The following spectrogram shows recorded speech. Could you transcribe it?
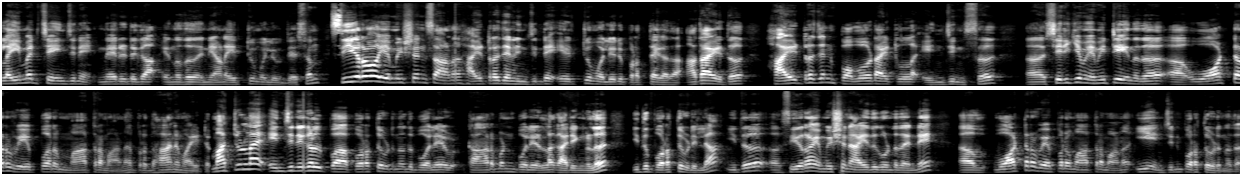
ക്ലൈമറ്റ് ചേഞ്ചിനെ നേരിടുക എന്നത് തന്നെയാണ് ഏറ്റവും വലിയ ഉദ്ദേശം. സീറോ എമിഷൻസ് ആണ് ഹൈഡ്രജൻ എഞ്ചിന്റെ ഏറ്റവും വലിയൊരു പ്രത്യേകത. അതായത് ഹൈഡ്രജൻ പവേർഡ് ആയിട്ടുള്ള എഞ്ചിൻസ് ശരിക്കും എമിറ്റ് ചെയ്യുന്നത് വാട്ടർ വേപ്പർ മാത്രമാണ് പ്രധാനമായിട്ടും. മറ്റുള്ള എഞ്ചിനുകൾ പുറത്തുവിടുന്നത് പോലെ കാർബൺ പോലെയുള്ള കാര്യങ്ങൾ ഇത് പുറത്തുവിടില്ല. ഇത് സീറോ എമിഷൻ ആയതുകൊണ്ട് തന്നെ വാട്ടർ വേപ്പർ മാത്രമാണ് ഈ എഞ്ചിൻ പുറത്തുവിടുന്നത്.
